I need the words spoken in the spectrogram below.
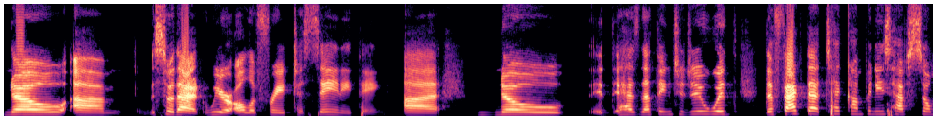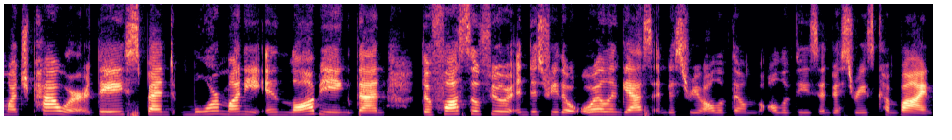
no, um, so that we are all afraid to say anything. Uh, no, it has nothing to do with the fact that tech companies have so much power. They spend more money in lobbying than the fossil fuel industry, the oil and gas industry, all of them, all of these industries combined.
